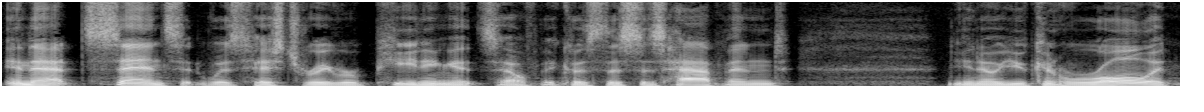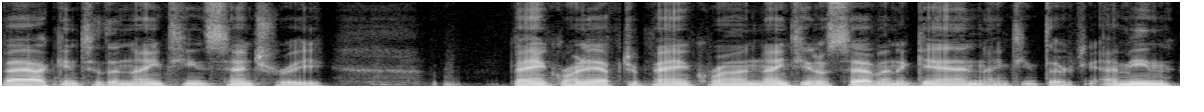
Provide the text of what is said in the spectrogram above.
in that sense it was history repeating itself because this has happened you know you can roll it back into the 19th century bank run after bank run 1907 again 1913 I mean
